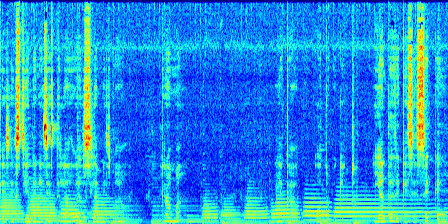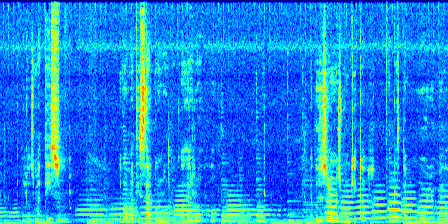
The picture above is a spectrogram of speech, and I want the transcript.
que se extienden hacia este lado. Es la misma rama. Y acá otro poquito. Y antes de que se seque, los matizo. Los voy a matizar con un poco de rojo. Le puse solo unos puntitos porque está muy húmedo.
